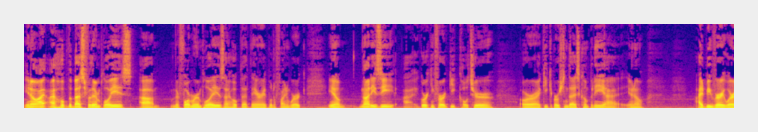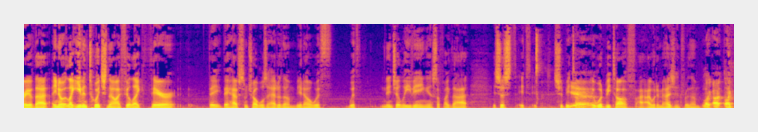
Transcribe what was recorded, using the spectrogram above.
you know, I, I hope the best for their employees, um, their former employees. I hope that they are able to find work. You know, not easy working for a geek culture or a geek merchandise company. Uh, you know, I'd be very wary of that. You know, like even Twitch now, I feel like they're they they have some troubles ahead of them. You know, with with Ninja leaving and stuff like that. It's just it it should be yeah. tough. It would be tough, I, I, would imagine, for them. Like I like,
